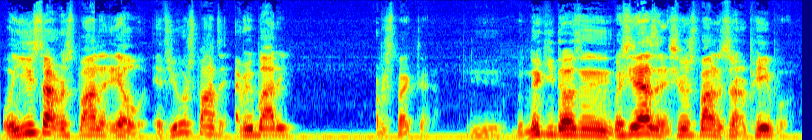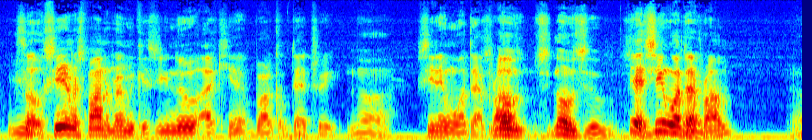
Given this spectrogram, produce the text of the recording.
When you start responding, yo, if you respond to everybody, I respect that. yeah. But Nicki doesn't. But she doesn't. She responded to certain people. Yeah. So she didn't respond to Remy because she knew I can't bark up that tree. Nah, She didn't want that she problem. knows. She knows. She, yeah, she didn't want that problem. nah.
